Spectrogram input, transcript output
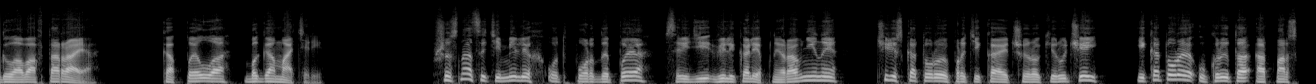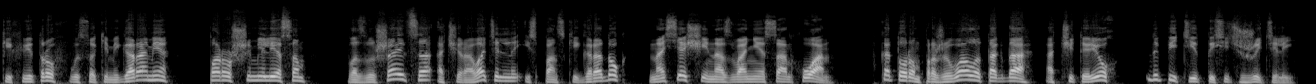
Глава вторая. Капелла Богоматери. В 16 милях от Пор-ДП, среди великолепной равнины, через которую протекает широкий ручей и которая укрыта от морских ветров высокими горами, поросшими лесом, возвышается очаровательный испанский городок, носящий название Сан-Хуан, в котором проживало тогда от 4 до 5 тысяч жителей.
